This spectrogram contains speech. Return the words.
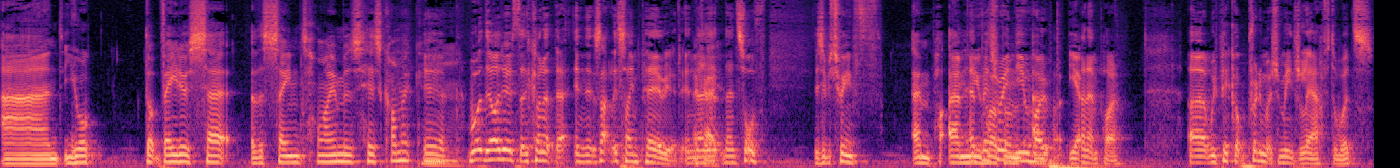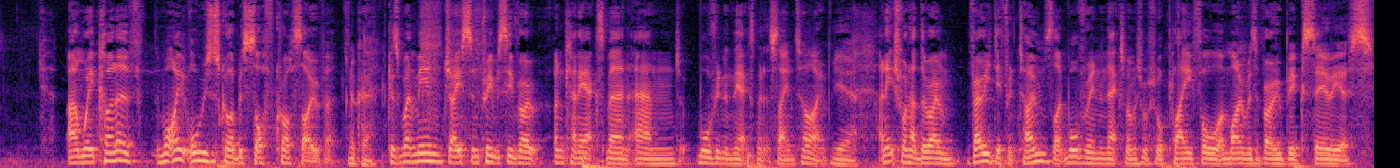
and your Darth Vader's set at the same time as his comic. Yeah. Well, the idea is they're kind of they're in exactly the same period, and Okay. then, then sort of Is it between Empire, um, New Hope, between and New Hope Empire? Yeah. and Empire. Uh, we pick up pretty much immediately afterwards, and we're kind of what I always describe as soft crossover. Okay. Because when me and Jason previously wrote Uncanny X Men and Wolverine and the X Men at the same time, Yeah. and each one had their own very different tones. Like Wolverine and X Men was much more playful, and mine was a very big, serious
